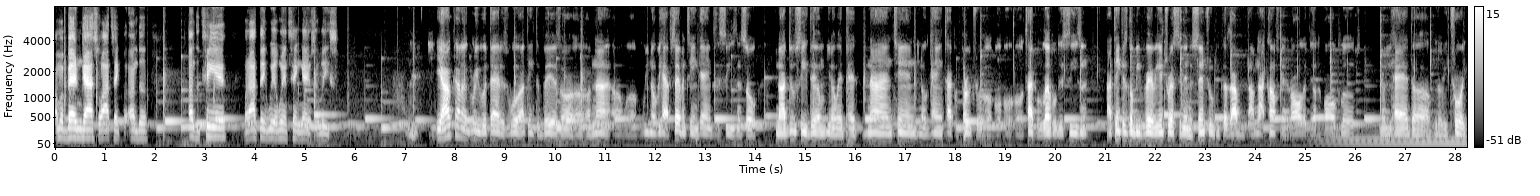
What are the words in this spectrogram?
I'm a betting guy, so I take the under, under ten. But I think we'll win ten games at least. Yeah, I kind of agree with that as well. I think the Bears are, are not. Uh, well, we know we have 17 games this season, so you know I do see them, you know, at that nine, 10, you know, game type approach or, or, or type of level this season. I think it's going to be very interesting in the Central because I'm I'm not confident at all at the other ball clubs. You know, you had uh, you know Detroit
